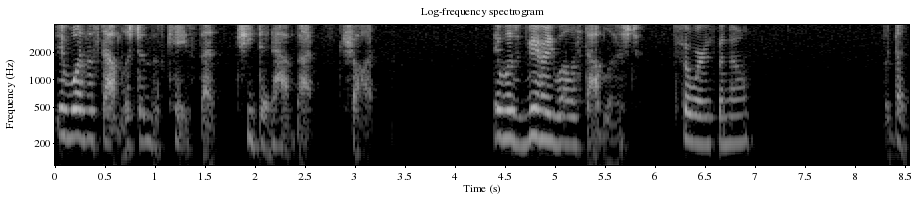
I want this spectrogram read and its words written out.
it was established in this case that she did have that shot. It was very well established, So where's the no? but that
